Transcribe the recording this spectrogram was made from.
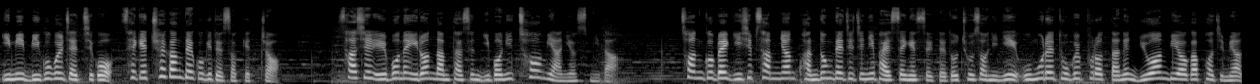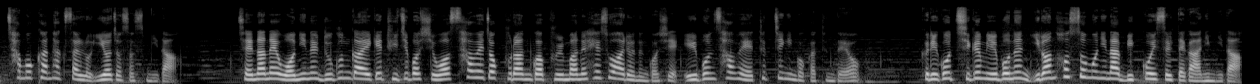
이미 미국을 제치고 세계 최강대국이 됐었겠죠. 사실 일본의 이런 남탓은 이번이 처음이 아니었습니다. 1923년 관동대 지진이 발생했을 때도 조선인이 우물에 독을 풀었다는 유언비어가 퍼지며 참혹한 학살로 이어졌었습니다. 재난의 원인을 누군가에게 뒤집어 씌워 사회적 불안과 불만을 해소하려는 것이 일본 사회의 특징인 것 같은데요. 그리고 지금 일본은 이런 헛소문이나 믿고 있을 때가 아닙니다.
